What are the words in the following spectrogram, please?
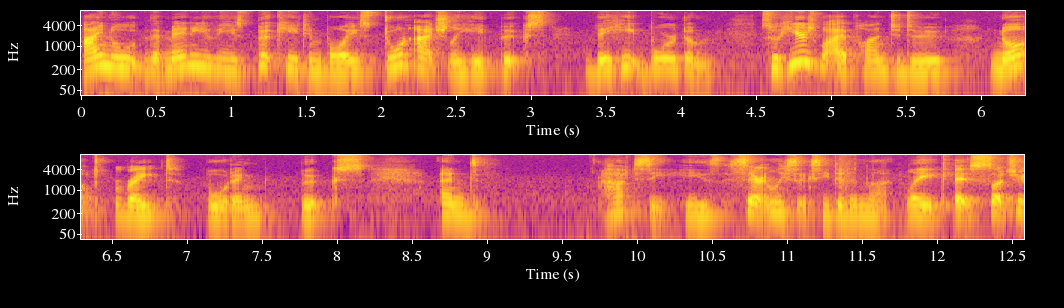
I know that many of these book hating boys don't actually hate books, they hate boredom. So here's what I plan to do not write boring books. And I have to say, he's certainly succeeded in that. Like, it's such a,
